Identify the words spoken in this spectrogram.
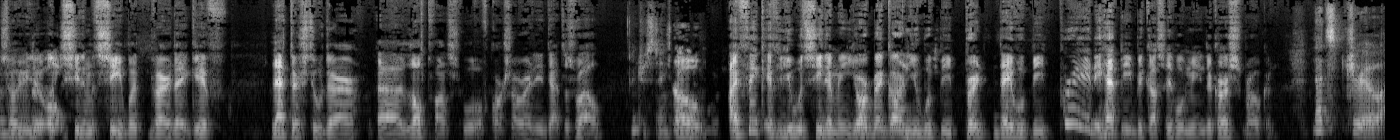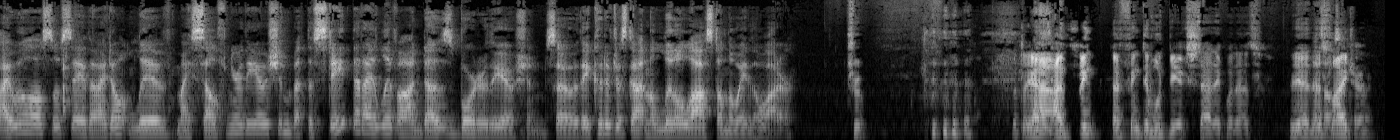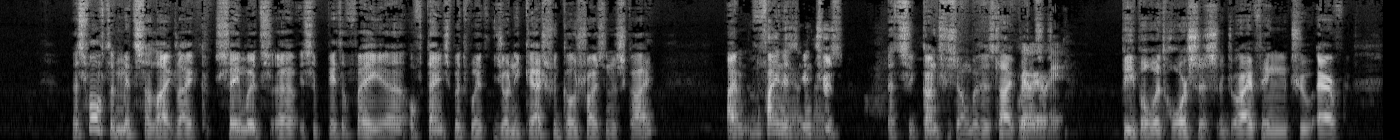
So Mhm. you only see them at sea, but where they give letters to their uh, loved ones, who of course are already dead as well. Interesting. So I think if you would see them in your back garden, you would be pretty. They would be pretty happy because it would mean the curse is broken. That's true. I will also say though I don't live myself near the ocean, but the state that I live on does border the ocean, so they could have just gotten a little lost on the way to the water. True. but yeah, I think I think they would be ecstatic with that. Yeah, that's, also like true. that's one of the myths I like. Like same with uh, it's a bit of a uh, of tangent, but with Johnny Cash with Ghost Riders in the Sky. I'm find it familiar with that. interesting. That's a country song, but it's like Right, with right, people with horses driving through air.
